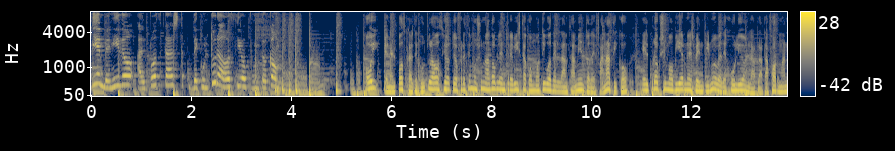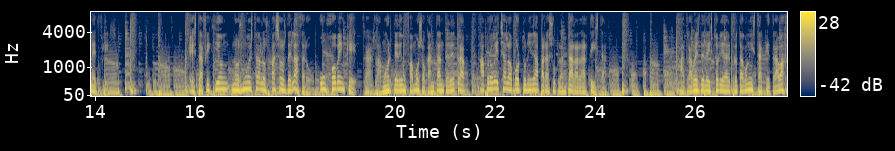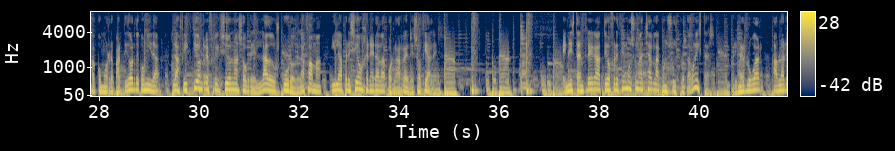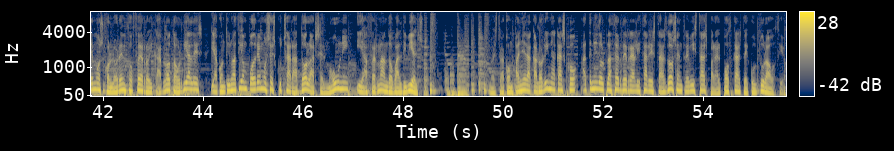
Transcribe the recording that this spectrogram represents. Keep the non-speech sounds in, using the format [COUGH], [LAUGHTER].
Bienvenido al podcast de culturaocio.com. Hoy, en el podcast de Cultura Ocio, te ofrecemos una doble entrevista con motivo del lanzamiento de Fanático el próximo viernes 29 de julio en la plataforma Netflix. Esta ficción nos muestra los pasos de Lázaro, un joven que, tras la muerte de un famoso cantante de trap, aprovecha la oportunidad para suplantar al artista. A través de la historia del protagonista que trabaja como repartidor de comida, la ficción reflexiona sobre el lado oscuro de la fama y la presión generada por las redes sociales. En esta entrega te ofrecemos una charla con sus protagonistas. En primer lugar, hablaremos con Lorenzo Ferro y Carlota Urdiales y a continuación podremos escuchar a Dollars El Mouni y a Fernando Valdivielso. Nuestra compañera Carolina Casco ha tenido el placer de realizar estas dos entrevistas para el podcast de Cultura Ocio.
